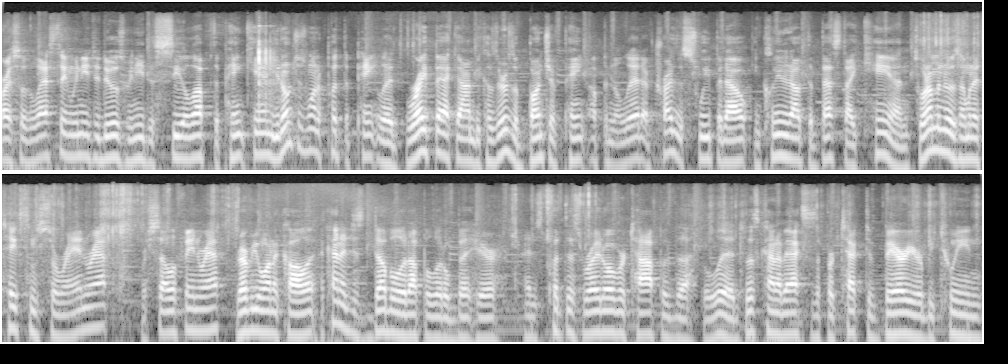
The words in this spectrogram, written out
All right, so the last thing we need to do is we need to seal up the paint can. You don't just want to put the paint lid right back on because there's a bunch of paint up in the lid. I've tried to sweep it out and clean it out the best I can. So what I'm gonna do is I'm gonna take some saran wrap or cellophane wrap, whatever you want to call it. I kind of just double it up a little bit here. I just put this right over top of the, the lid. So this kind of acts as a protective barrier between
